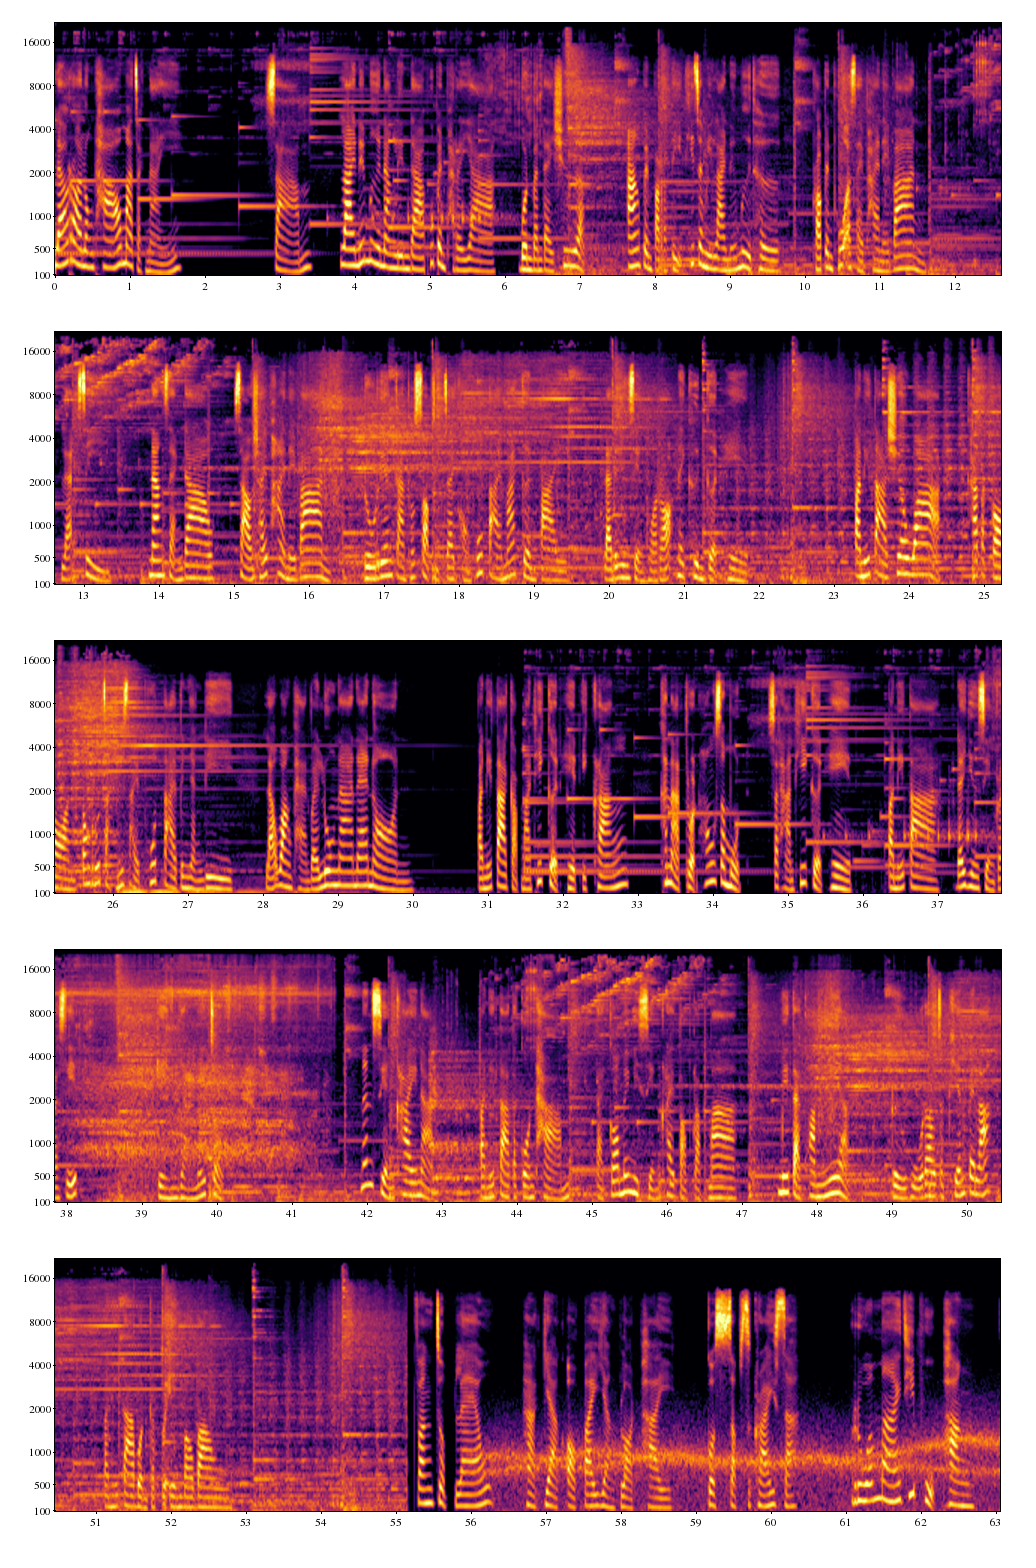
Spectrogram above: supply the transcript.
แล้วรอยรองเท้ามาจากไหน 3. ลายนิ้วมือนางลินดาผู้เป็นภรรยา บนบันไดเชือก อ้างเป็นปกติที่จะมีลายนิ้วมือเธอ เพราะเป็นผู้อาศัยภายในบ้าน และ 4. นางแสงดาว สาวใช้ภายในบ้าน รู้เรื่องการทดสอบจิตใจของผู้ตายมากเกินไป และได้ยินเสียงหัวเราะในคืนเกิดเหตุปณิตาเชื่อว่า ฆาตกรต้องรู้จักนิสัยผู้ตายเป็นอย่างดี และวางแผนไว้ล่วงหน้าแน่นอน ปณิตากลับมาที่เกิดเหตุอีกครั้ง ขณะตรวจห้องสมุด สถานที่เกิดเหตุ ปณิตาได้ยินเสียงกระซิบ เกมยังไม่จบ นั่นเสียงใครน่ะปณิตาตะโกนถาม แต่ก็ไม่มีเสียงใครตอบกลับมา มีแต่ความเงียบ หรือหูเราจะเพี้ยนไปละปณิตาบ่นกับตัวเองเบาๆ ฟังจบแล้ว หากอยากออกไปอย่างปลอดภัย กด subscribe ซะ รั้วไม้ที่ผุพัง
